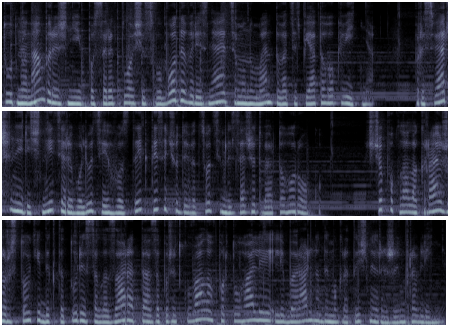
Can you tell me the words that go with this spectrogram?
Тут на набережній посеред площі Свободи вирізняється монумент 25 квітня, присвячений річниці Революції Гвоздик 1974 року, що поклала край жорстокій диктатурі Салазара та започаткувала в Португалії ліберально-демократичний режим правління.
